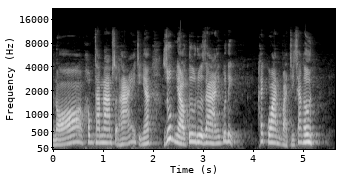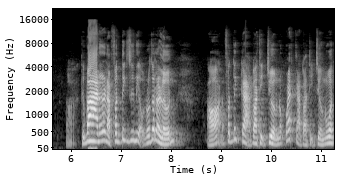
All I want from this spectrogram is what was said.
nó không tham lam, sợ hãi chị nhé giúp nhà đầu tư đưa ra những quyết định khách quan và chính xác hơn. Đó. thứ ba nữa là phân tích dữ liệu, nó rất là lớn. Đó, nó phân tích cả toàn thị trường, nó quét cả toàn thị trường luôn.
